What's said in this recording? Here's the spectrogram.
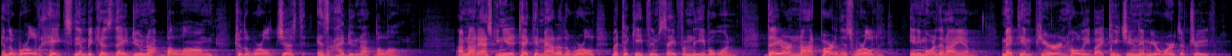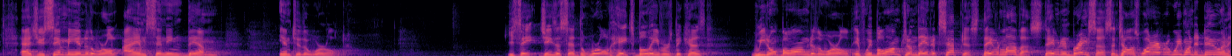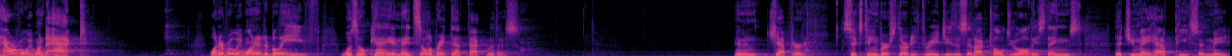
And the world hates them because they do not belong to the world, just as I do not belong. I'm not asking you to take them out of the world, but to keep them safe from the evil one. They are not part of this world any more than I am. Make them pure and holy by teaching them your words of truth. As you sent me into the world, I am sending them into the world. You see, Jesus said the world hates believers because we don't belong to the world. If we belonged to them, they'd accept us, they would love us, they would embrace us and tell us whatever we wanted to do and however we wanted to act. Whatever we wanted to believe was okay, and they'd celebrate that fact with us. And in chapter 16, verse 33, Jesus said, I've told you all these things that you may have peace in me.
